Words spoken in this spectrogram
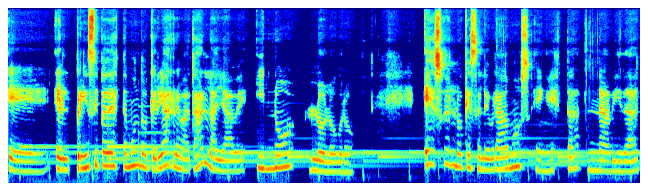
eh, el príncipe de este mundo quería arrebatar la llave y no lo logró. Eso es lo que celebramos en esta Navidad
